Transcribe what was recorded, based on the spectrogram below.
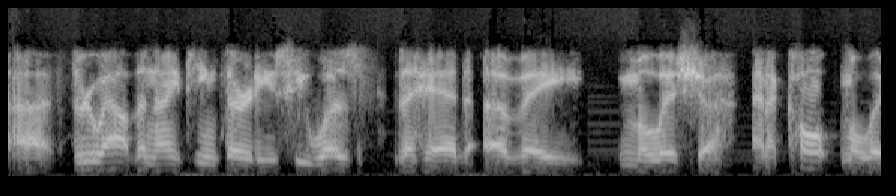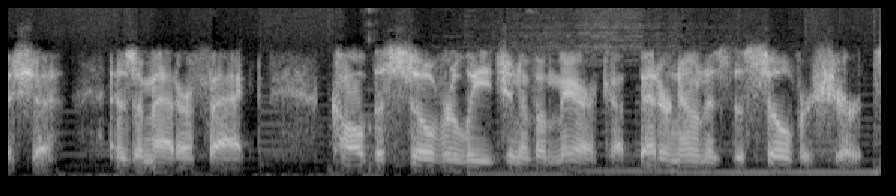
uh, throughout the 1930s, he was the head of a militia, an occult militia, as a matter of fact, called the Silver Legion of America, better known as the Silver Shirts.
